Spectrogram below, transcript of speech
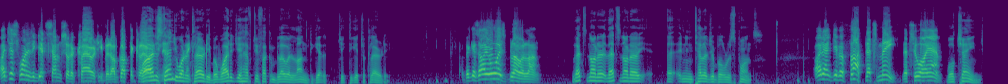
I just wanted to get some sort of clarity, but I've got the clarity. Well, I now. understand you wanted clarity, but why did you have to fucking blow a lung to get it to, to get your clarity? Because I always blow a lung. That's not a that's not a, a an intelligible response. I don't give a fuck. That's me. That's who I am. Well, change.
